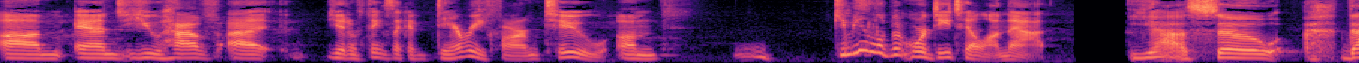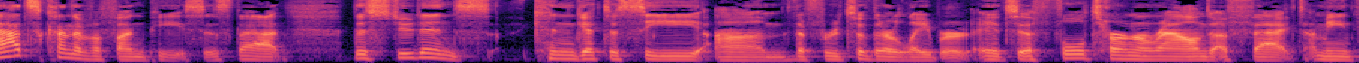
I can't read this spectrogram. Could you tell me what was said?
Um, and you have, uh, you know, things like a dairy farm too. Um, give me a little bit more detail on that. Yeah, so that's kind of a fun piece is that the students can get to see um, the fruits of their labor. It's a full turnaround effect. I mean,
